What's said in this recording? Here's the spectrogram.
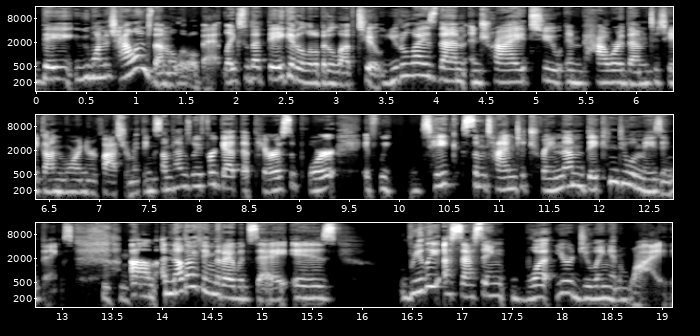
they you want to challenge them a little bit, like so that they get a little bit of love too. Utilize them and try to empower them to take on more in your classroom. I think sometimes we forget that para support, if we take some time to train them, they can do amazing things. Mm-hmm. Um, another thing that I would say is really assessing what you're doing and why.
